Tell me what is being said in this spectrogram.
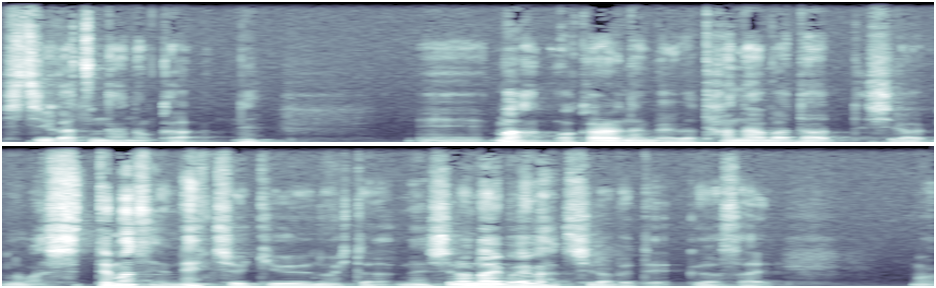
7月7日。ねえー、まあ分からない場合は七夕って知ら、まあ、知ってますよね。中級の人だとね。知らない場合は調べてください。まあ、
